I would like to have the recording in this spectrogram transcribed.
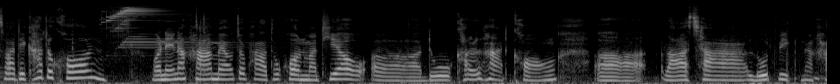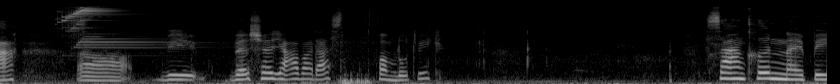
สวัสดีค่ะทุกคน วันนี้นะคะแมวจะพาทุกคนมาเที่ยวดูคฤหาสน์ของอราชาลูดวิกนะคะวีเวเชยาบาดัสฟอมลูดวิกสร้างขึ้นในปี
